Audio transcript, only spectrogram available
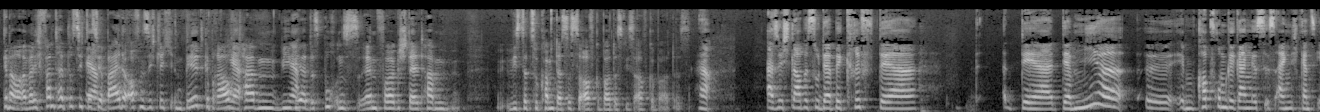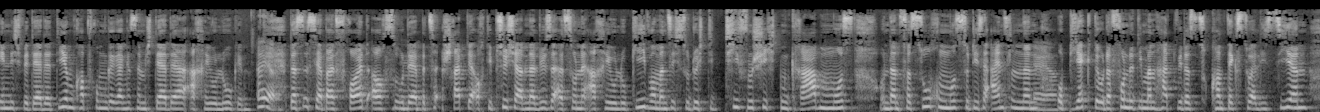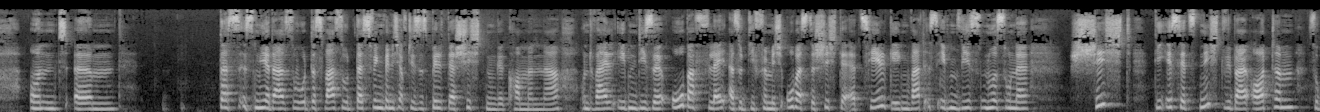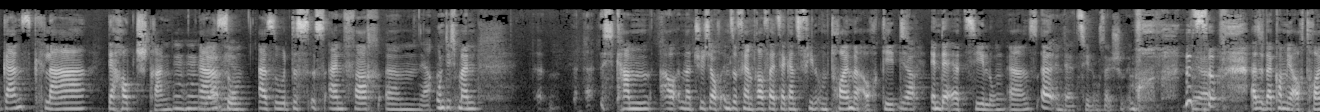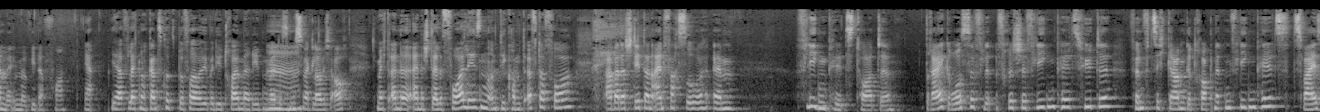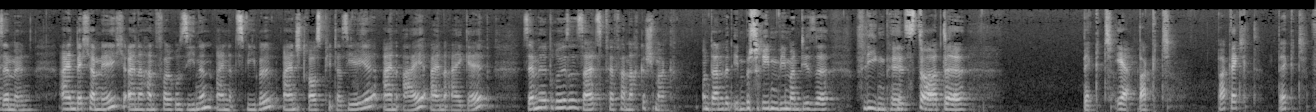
Genau, aber ich fand halt lustig, dass ja. wir beide offensichtlich ein Bild gebraucht ja. haben, wie ja. wir das Buch uns ähm, vorgestellt haben, wie es dazu kommt, dass es so aufgebaut ist, wie es aufgebaut ist. Ja. also ich glaube, so der Begriff, der, der, der mir äh, im Kopf rumgegangen ist, ist eigentlich ganz ähnlich wie der, der dir im Kopf rumgegangen ist, nämlich der der Archäologin. Ah, ja. Das ist ja bei Freud auch so, der beschreibt ja auch die Psychoanalyse als so eine Archäologie, wo man sich so durch die tiefen Schichten graben muss und dann versuchen muss, so diese einzelnen Ja, ja. Objekte oder Funde, die man hat, wieder zu kontextualisieren. Und ähm, das ist mir da so, das war so, deswegen bin ich auf dieses Bild der Schichten gekommen, ne? Und weil eben diese Oberfläche, also die für mich oberste Schicht der Erzählgegenwart ist eben wie es nur so eine Schicht, die ist jetzt nicht wie bei Autumn so ganz klar der Hauptstrang. ja, ja, so. ja. Also das ist einfach, ähm, ja. Und ich meine, ich kam auch, natürlich auch insofern drauf, weil es ja ganz viel um Träume auch geht Ja. in der Erzählung. Äh, in der Erzählung sage ich schon im Roman. Ja. So. Also da kommen ja auch Träume immer wieder vor. Ja. Ja, vielleicht noch ganz kurz, bevor wir über die Träume reden, weil Mhm. das müssen wir, glaube ich, auch. Ich möchte eine, eine Stelle vorlesen und die kommt öfter vor, aber da steht dann einfach so ähm, Fliegenpilztorte. Drei große frische Fliegenpilzhüte, 50 Gramm getrockneten Fliegenpilz, zwei Semmeln, ein Becher Milch, eine Handvoll Rosinen, eine Zwiebel, ein Strauß Petersilie, ein Ei, ein Eigelb, Semmelbrösel, Salz, Pfeffer nach Geschmack. Und dann wird eben beschrieben, wie man diese Fliegenpilztorte backt. Ja. Backt. Backt. Backt.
